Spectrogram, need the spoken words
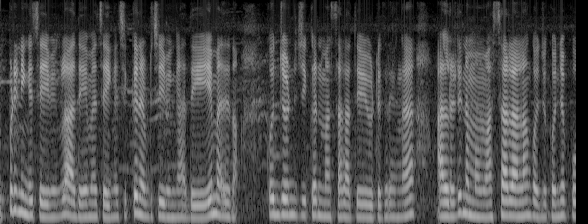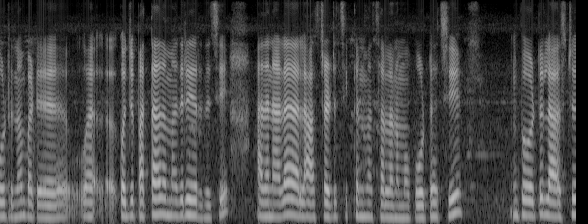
எப்படி நீங்கள் செய்வீங்களோ அதே மாதிரி செய்யுங்க. சிக்கன் எப்படி செய்வீங்க அதே மாதிரி தான். கொஞ்சோண்டு சிக்கன் மசாலா தூவி விட்டுக்கிறேங்க. ஆல்ரெடி நம்ம மசாலாலாம் கொஞ்சம் கொஞ்சம் போட்டிருந்தோம் பட்டு கொஞ்சம் பத்தாத மாதிரி இருந்துச்சு. அதனால் லாஸ்ட்டாக சிக்கன் மசாலா நம்ம போட்டாச்சு. போட்டு லாஸ்ட்டு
